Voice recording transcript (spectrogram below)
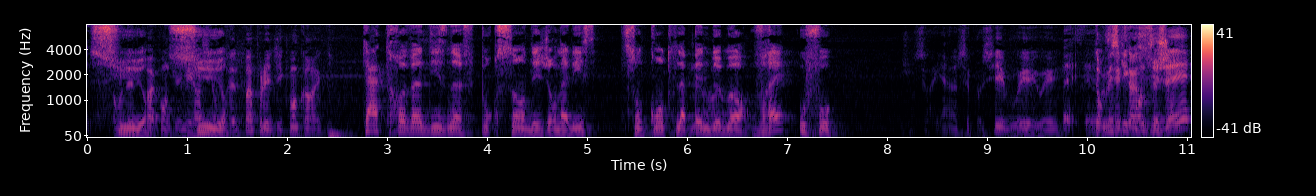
sur, pas contre sur vous n'êtes pas politiquement correct. 99% des journalistes sont contre la peine de mort. Vrai ou faux? Je sais rien, c'est possible, oui, oui. Donc c'est un sujet.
